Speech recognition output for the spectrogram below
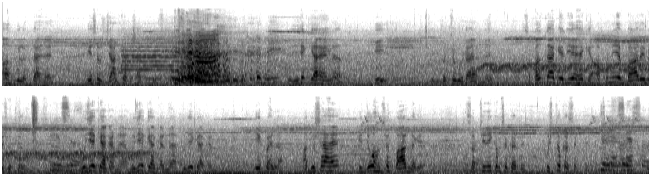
अब हमको लगता है ये सब जान क्या प्रसाद तो ये क्या है ना कि बच्चों को बताया हमने सफलता के लिए है कि अपने बारे में सोचते रहो। मुझे क्या करना है मुझे क्या करना है मुझे क्या करना है? एक पहला। और दूसरा है कि जो हमसे पार लगे सब चीज़ें कम से करते कुछ तो कर सकते हैं। तो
